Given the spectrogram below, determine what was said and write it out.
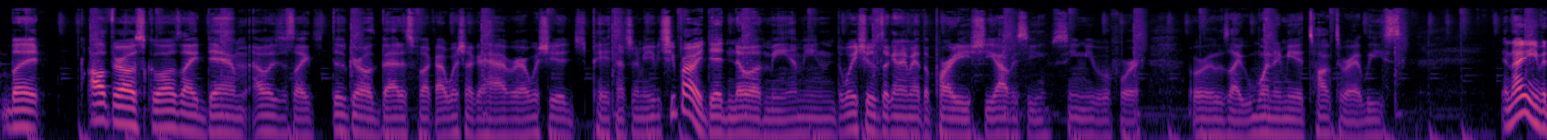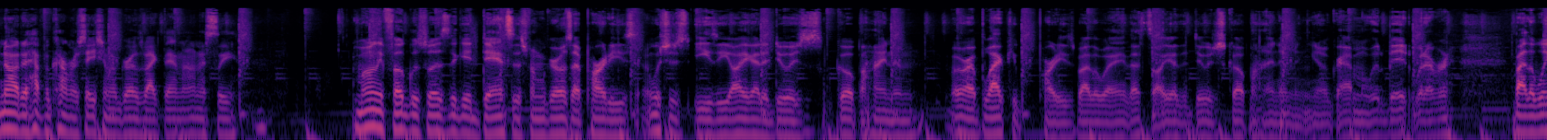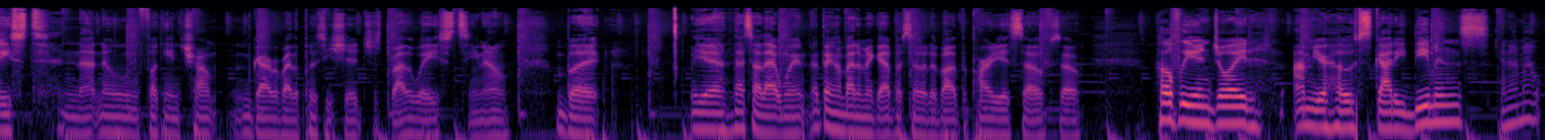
but all throughout school, I was like, damn, I was just like, this girl is bad as fuck. I wish I could have her. I wish she would pay attention to me. But she probably did know of me. I mean, the way she was looking at me at the party, she obviously seen me before, or it was like wanting me to talk to her at least. And I didn't even know how to have a conversation with girls back then, honestly. My only focus was to get dances from girls at parties, which is easy. All you got to do is just go up behind them. Or at black people parties, by the way. That's all you have to do is just go up behind them and, you know, grab them a little bit, whatever by the waist, not no fucking Trump grab her by the pussy shit, just by the waist, you know. But yeah, that's how that went. I think I'm about to make an episode about the party itself. So hopefully you enjoyed. I'm your host, Scotty Demons, and I'm out.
